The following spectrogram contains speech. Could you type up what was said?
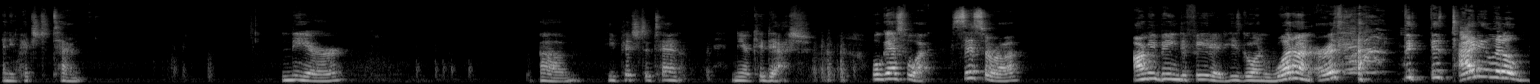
And he pitched a tent near, um, he pitched a tent near Kadesh. Well, guess what? Sisera, army being defeated, he's going, What on earth? this tiny little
